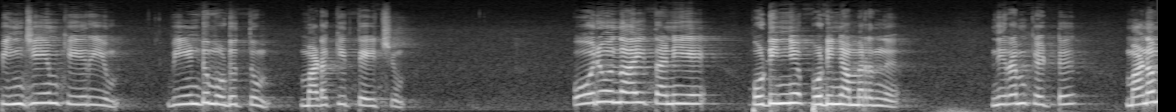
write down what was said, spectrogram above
പിഞ്ചിയും കീറിയും വീണ്ടും ഉടുത്തും മടക്കി തേച്ചും. ഓരോന്നായി തനിയെ പൊടിഞ്ഞ് പൊടിഞ്ഞമർന്ന് നിറം കെട്ട് മണം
